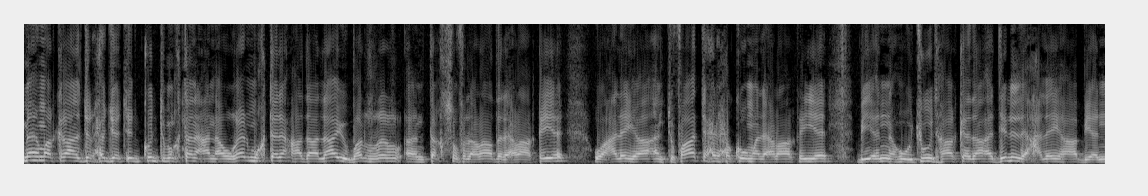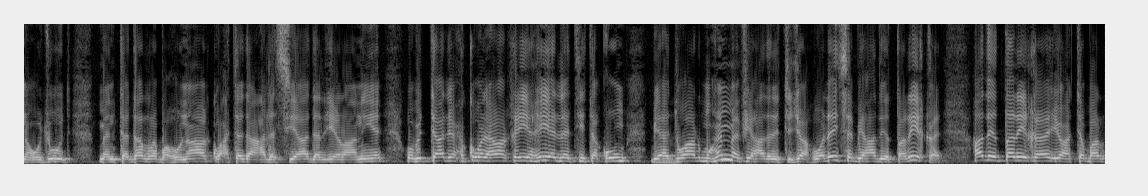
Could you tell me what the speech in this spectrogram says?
مهما كانت الحجة إن كنت مقتنعا أو غير مقتنع هذا لا يبرر أن تقصف الأراضي العراقية وعليها أن تفاتح الحكومة العراقية بأن وجود هكذا أدلة عليها بأن وجود من تدرب هناك واعتدى على السيادة الإيرانية. وبالتالي الحكومة العراقية هي التي تقوم بأدوار مهمة في هذا الاتجاه وليس بهذه الطريقة. هذه الطريقة يعتبر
